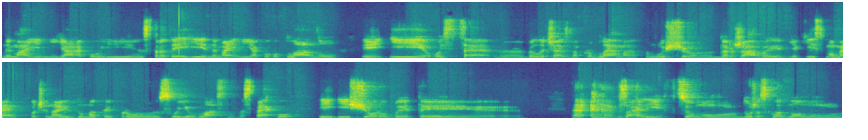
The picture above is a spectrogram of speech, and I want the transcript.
Немає ніякої стратегії, немає ніякого плану. І, і ось це е, величезна проблема, тому що держави в якийсь момент починають думати про свою власну безпеку. І, і що робити взагалі в цьому дуже складному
